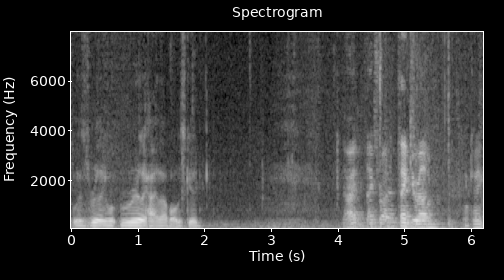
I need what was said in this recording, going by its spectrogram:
was really really high level. It was good. All right, thanks, Rod. Thank you, Rod. Okay.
